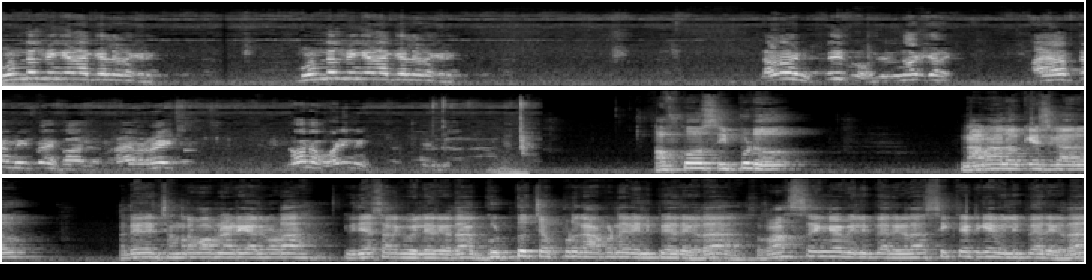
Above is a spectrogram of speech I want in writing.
ముందలు మింగేదాకా వెళ్ళాడు అక్కడికి. గుండెలు మింగేదానికి వెళ్ళాడు అక్కడికి. నడవండి please go it not correct I have to meet my father I have right no no what mean of course ఇప్పుడు నారా లోకేష్ గారు అదే చంద్రబాబు నాయుడు గారు కూడా విదేశాలకు వెళ్ళారు కదా. గుట్టు చప్పుడు కాకుండా వెళ్ళిపోయారు కదా. రహస్యంగా వెళ్ళిపోయారు కదా. సీక్రెట్గా వెళ్ళిపోయారు కదా.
